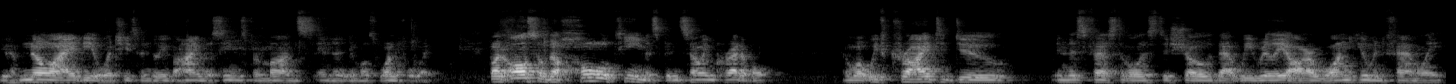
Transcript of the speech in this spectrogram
you have no idea what she's been doing behind the scenes for months in the, the most wonderful way. But also the whole team has been so incredible. And what we've tried to do in this festival is to show that we really are one human family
